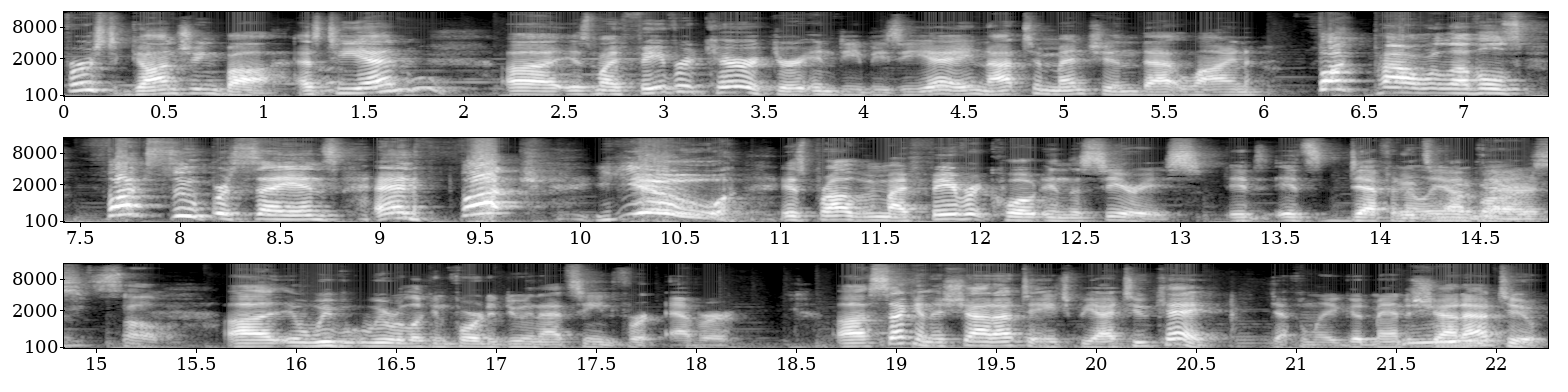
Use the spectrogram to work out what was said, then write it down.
First, Ganjing Ba. As Tien, uh, is my favorite character in DBZA, not to mention that line, fuck power levels, fuck Super Saiyans, and fuck you is probably my favorite quote in the series. It, it's definitely It's up there. ours. Solid. Uh, we, we were looking forward to doing that scene forever. Uh, second, a shout out to HBI2K. Definitely a good man to shout out to.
